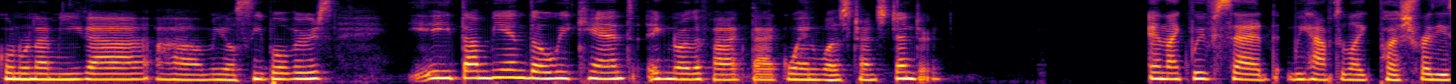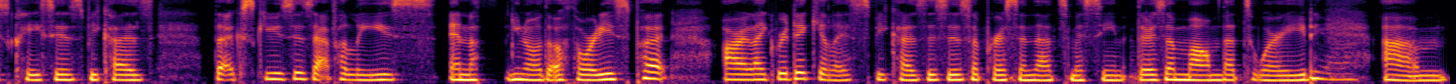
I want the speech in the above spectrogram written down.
con una amiga, um, you know, sleepovers. Y también, though, we can't ignore the fact that Gwen was transgendered. And like we've said, we have to like push for these cases because the excuses that police and, you know, the authorities put are like ridiculous because this is a person that's missing. There's a mom that's worried. Yeah. Um,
